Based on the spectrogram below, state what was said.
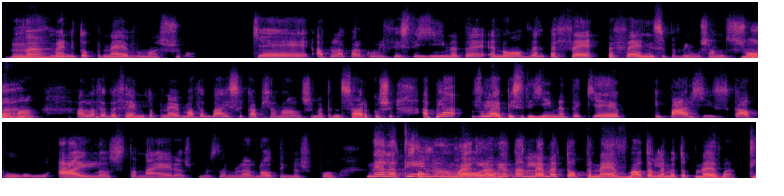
Ναι. Μένει το πνεύμα σου και απλά παρακολουθείς τι γίνεται, ενώ δεν πεθα... πεθαίνεις, παιδί μου, σαν σώμα, ναι. αλλά δεν πεθαίνει το πνεύμα, δεν πάει σε κάποιον άλλο με την εισάρκωση, απλά βλέπεις τι γίνεται και υπάρχεις κάπου άλλο στον αέρα, ας πούμε, στον ουρανό, τι να σου πω. Ναι, αλλά τι εννοούμε, δηλαδή όταν λέμε το πνεύμα, όταν λέμε το πνεύμα, τι,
